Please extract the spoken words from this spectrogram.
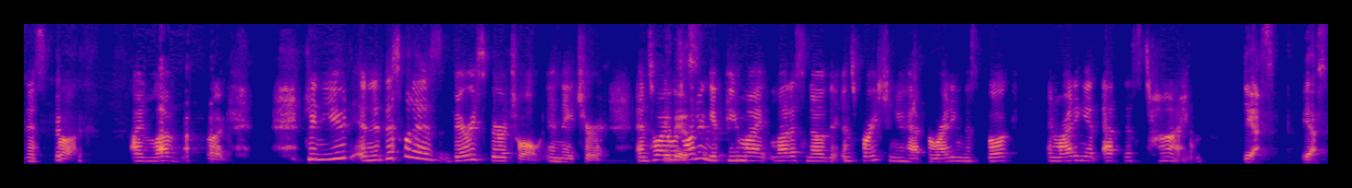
this book. I love this book. Can you, and this one is very spiritual in nature. And so I it was is. wondering if you might let us know the inspiration you had for writing this book and writing it at this time. Yes, yes.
